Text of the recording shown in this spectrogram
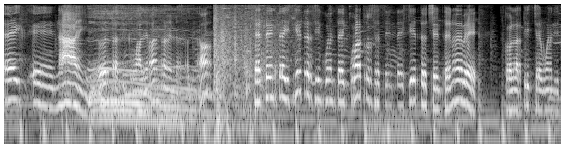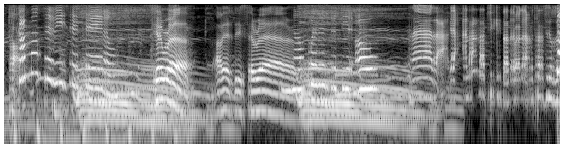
8 eh, 9 ahorita así como ¿no? 77 54 77 89 con la teacher Wendy Talk ¿Cómo se dice cero? Zero a ver dice zero No puedes decir oh. Nada, Seguimos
